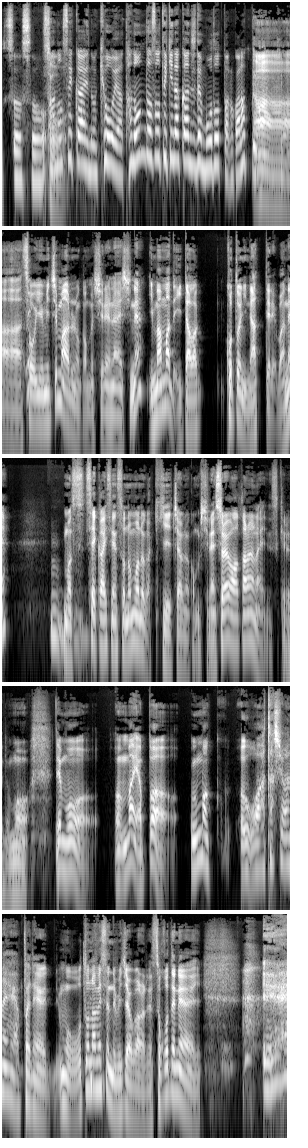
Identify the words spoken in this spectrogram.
そうそうあの世界の京也頼んだぞ的な感じで戻ったのかなっていう。ああ、そういう道もあるのかもしれないしね。今までいたわことになってればね。うんまあ、世界線そのものが消えちゃうのかもしれない。それはわからないですけれども。でも、まあやっぱ、うまく、私はね、やっぱりね、もう大人目線で見ちゃうからね、そこでね、え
